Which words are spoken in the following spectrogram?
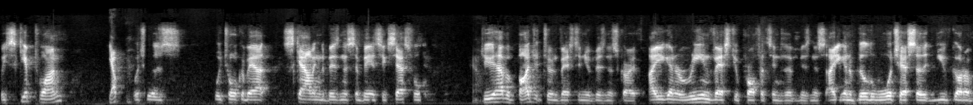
we skipped one. Yep. Which was we talk about scaling the business and being successful. Yeah. Do you have a budget to invest in your business growth? Are you going to reinvest your profits into the business? Are you going to build a war chest so that you've got a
